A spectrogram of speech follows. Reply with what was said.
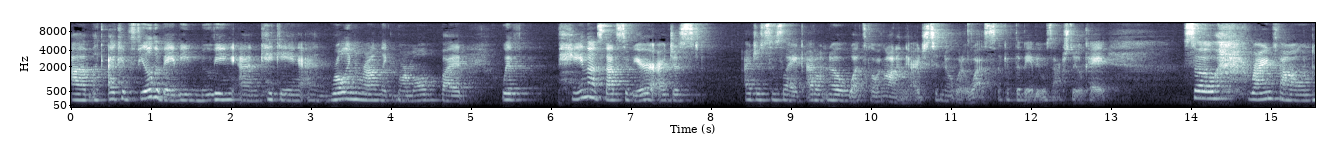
Um, like I could feel the baby moving and kicking and rolling around like normal, but with pain that's that severe, I just, I just was like, I don't know what's going on in there. I just didn't know what it was. Like if the baby was actually okay. So Ryan found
